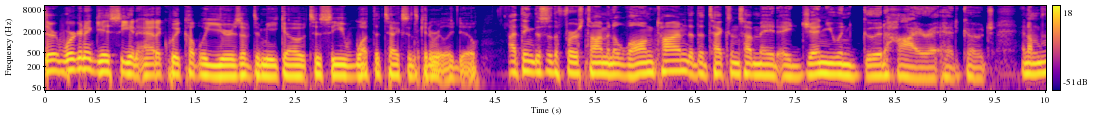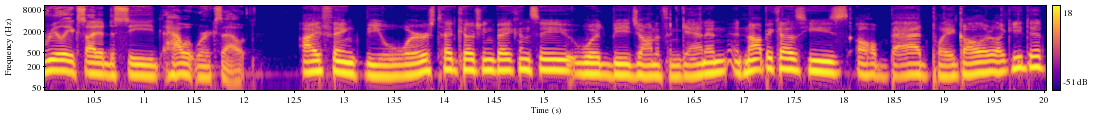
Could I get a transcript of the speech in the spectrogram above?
we're going to see an adequate couple years of DeMeco to see what the Texans can really do. I think this is the first time in a long time that the Texans have made a genuine good hire at head coach, and I'm really excited to see how it works out. I think the worst head coaching vacancy would be Jonathan Gannon, and not because he's a bad play caller. Like he did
